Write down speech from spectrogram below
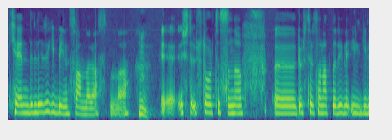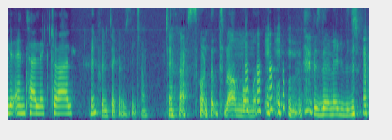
kendileri gibi insanlar aslında. Hı. E, işte üst orta sınıf, e, gösteri sanatlarıyla ilgili entelektüel. Ben filmi tekrar izleyeceğim. Seneler sonra travmama üzerine gideceğim.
